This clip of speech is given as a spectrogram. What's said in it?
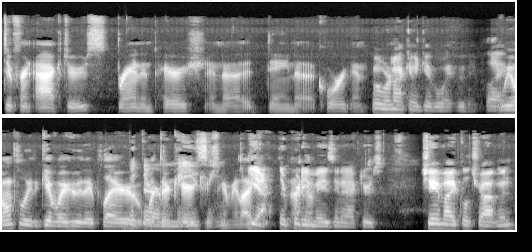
different actors: Brandon Parrish and uh, Dana Corrigan. But we're not going to give away who they play. We won't fully give away who they play or what their characters are going to be like. yeah, they're pretty Uh-huh. amazing actors. J. Michael Troutman,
